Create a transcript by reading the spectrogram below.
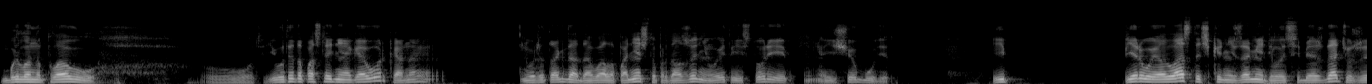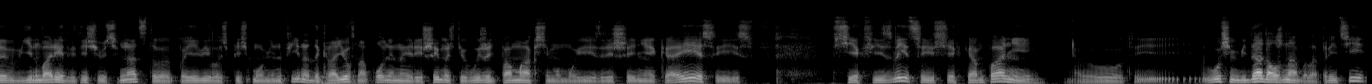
было на плаву. Вот. И вот эта последняя оговорка, она уже тогда давала понять, что продолжение у этой истории еще будет. И первая ласточка не замедлила себя ждать. Уже в январе 2018 появилось письмо Минфина, до краев наполненное решимостью выжить по максимуму из решения КС, и из всех физлиц, и из всех компаний. Вот. И, в общем, беда должна была прийти,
